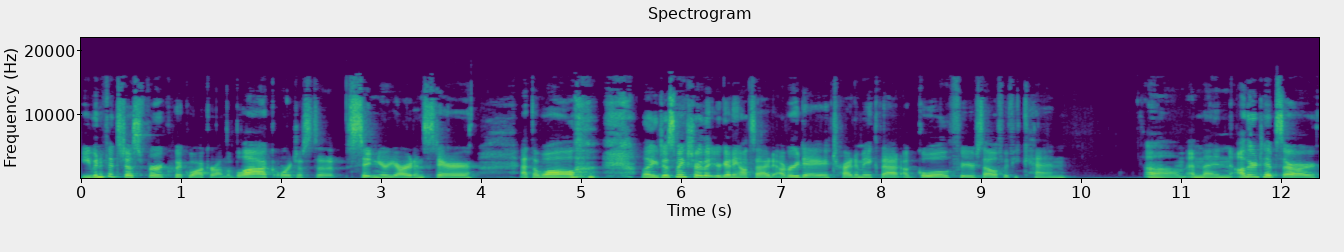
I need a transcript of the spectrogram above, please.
even if it's just for a quick walk around the block or just to sit in your yard and stare at the wall. like just make sure that you're getting outside every day. Try to make that a goal for yourself if you can. Um, and then other tips are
